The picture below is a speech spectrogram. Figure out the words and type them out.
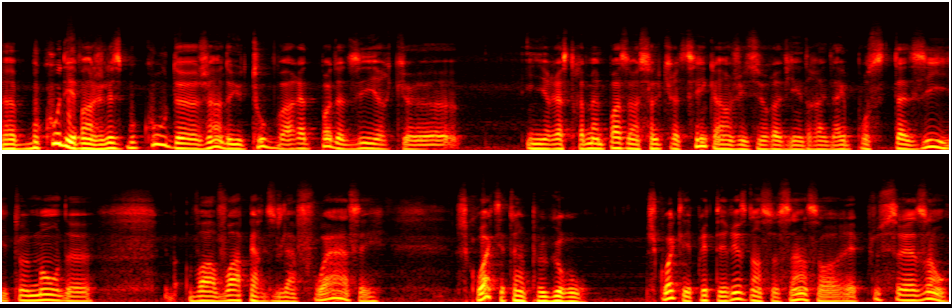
Euh, beaucoup d'évangélistes, beaucoup de gens de YouTube n'arrêtent pas de dire que il n'y restera même pas un seul chrétien quand Jésus reviendra. L'apostasie, tout le monde euh, va avoir perdu la foi. Je crois que c'est un peu gros. Je crois que les prétéristes, dans ce sens, auraient plus raison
